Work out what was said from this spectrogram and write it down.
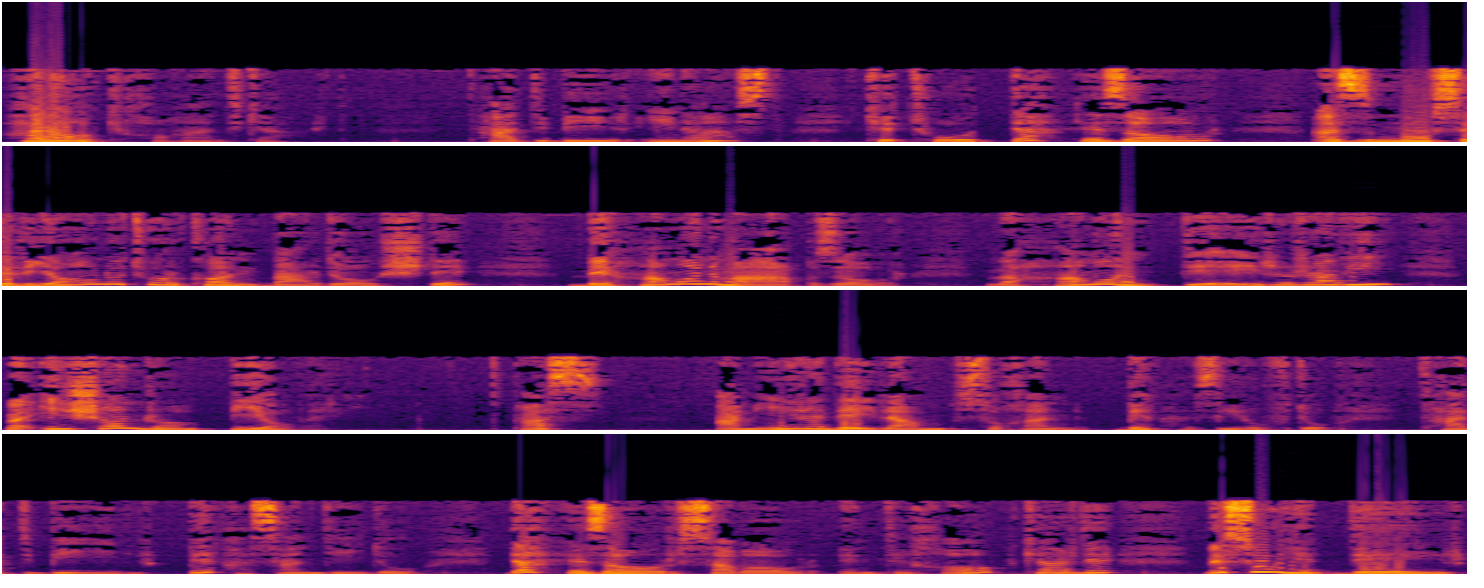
هلاک خواهند کرد. تدبیر این است که تو ده هزار از موسلیان و ترکان برداشته به همان مرغزار و همان دیر روی و ایشان را بیاوری پس امیر دیلم سخن بپذیرفت و تدبیر بپسندید و ده هزار سوار انتخاب کرده به سوی دیر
